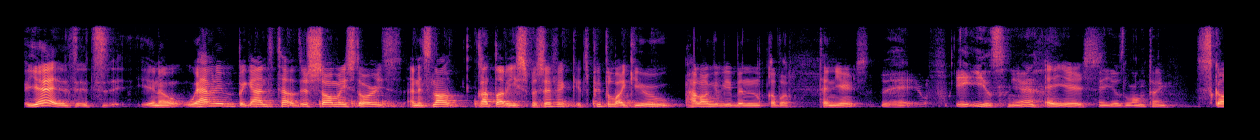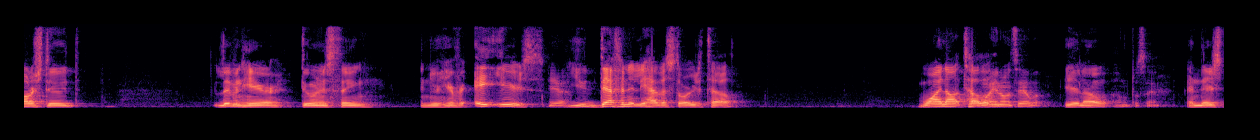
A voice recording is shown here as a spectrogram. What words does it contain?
Yeah, it's, it's you know we haven't even begun to tell. There's so many stories, and it's not Qatari specific. It's people like you. How long have you been in Qatar? Ten years? Uh, eight years, yeah. Eight years? Eight years, long time. Scottish dude, living here, doing his thing, and you're here for eight years. Yeah. You definitely have a story to tell. Why not tell Why it? not tell it? You know, 100%. and there's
